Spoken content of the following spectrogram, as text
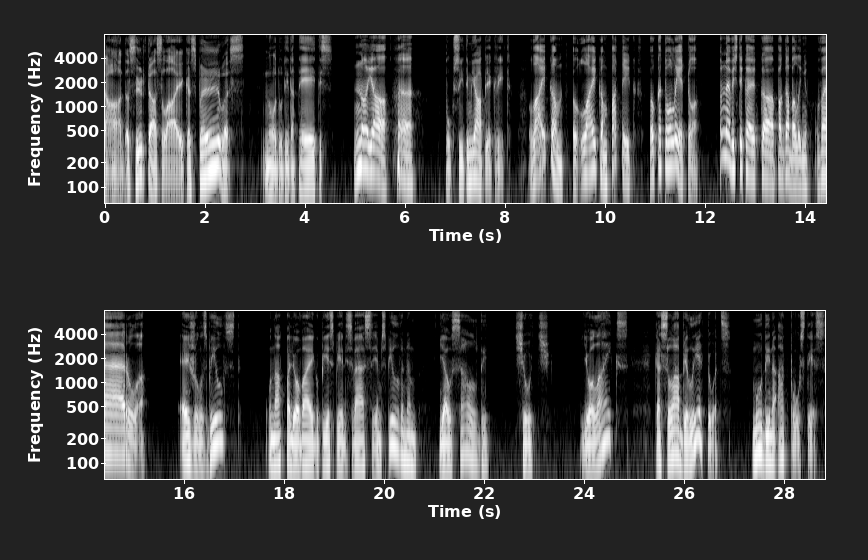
tādas ir tās laika spēles, nodudina tētis. Nu jā, ha, Puksītim jāpiekrīt. laikam, laikam patīk, ka to lieto. Nevis tikai kā pa gabaliņu vēro. Ežulis bilst un apaļo vaigu piespiedis vēsajam spilvenam jau saldi čuč, jo laiks, kas labi lietots, mudina atpūsties,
